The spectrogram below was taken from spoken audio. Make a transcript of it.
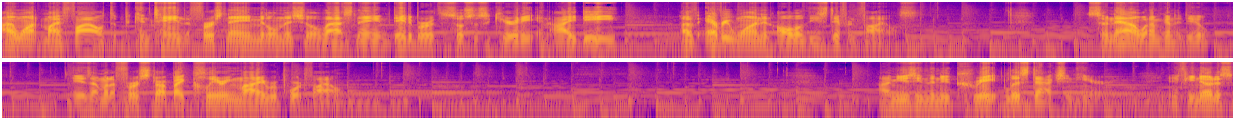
I want my file to contain the first name, middle initial, last name, date of birth, social security, and ID of everyone in all of these different files. So now what I'm going to do is I'm going to first start by clearing my report file. I'm using the new create list action here. And if you notice,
